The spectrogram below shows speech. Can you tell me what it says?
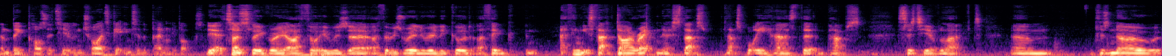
and be positive and try to get into the penalty box. Yeah, totally agree. I thought he was. Uh, I thought he was really, really good. I think. I think it's that directness. That's that's what he has that perhaps City have lacked. Um, there's no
